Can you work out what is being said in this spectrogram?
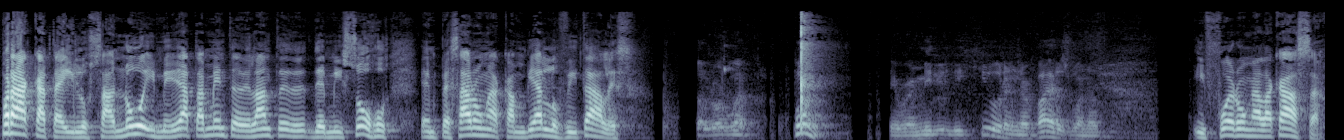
prácata y lo sanó inmediatamente delante de, de mis ojos. Empezaron a cambiar los vitales the Lord went boom. They were immediately healed, and their vitals went up, y fueron a la casa.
